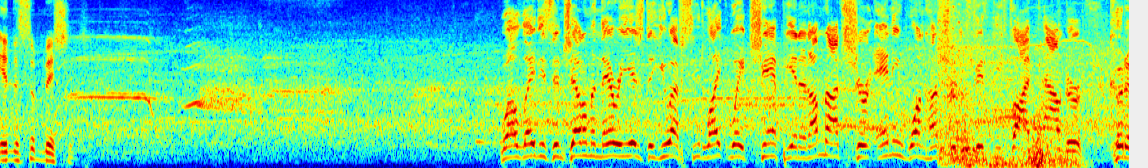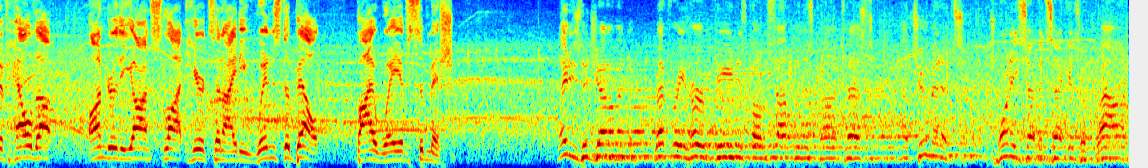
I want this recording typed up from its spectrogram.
in the submissions. Well, ladies and gentlemen, there he is, the UFC lightweight champion, and I'm not sure any 155-pounder could have held up under the onslaught here tonight. He wins the belt by way of submission. Ladies and gentlemen, referee Herb Dean is going to stop to this contest at 2 minutes, 27 seconds of round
